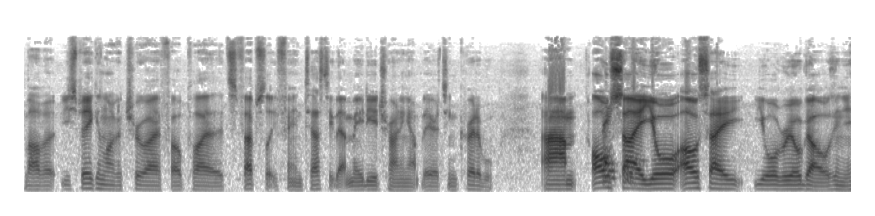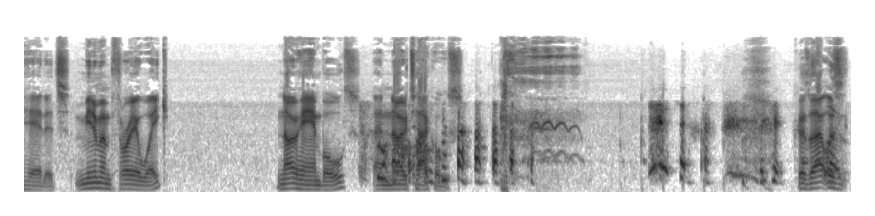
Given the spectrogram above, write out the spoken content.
Love it. You're speaking like a true AFL player. It's absolutely fantastic. That media training up there, it's incredible. Um, I'll Thank say you. your I'll say your real goals in your head. It's minimum three a week, no handballs, and no tackles. Because that was Look,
